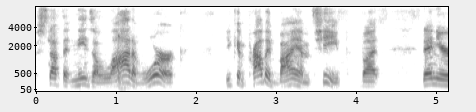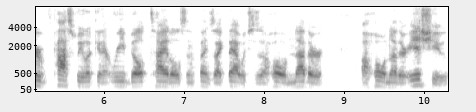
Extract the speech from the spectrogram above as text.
stuff that needs a lot of work, you can probably buy them cheap, but then you're possibly looking at rebuilt titles and things like that, which is a whole nother a whole nother issue.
